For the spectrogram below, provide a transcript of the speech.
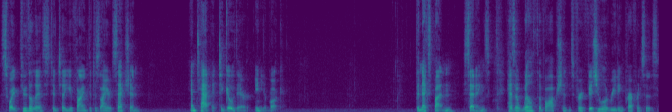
Swipe through the list until you find the desired section, and tap it to go there in your book. The next button, Settings, has a wealth of options for visual reading preferences.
